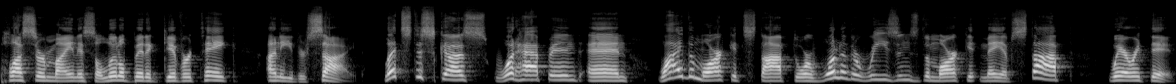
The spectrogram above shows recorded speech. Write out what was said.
plus or minus a little bit of give or take on either side. Let's discuss what happened and why the market stopped, or one of the reasons the market may have stopped where it did.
